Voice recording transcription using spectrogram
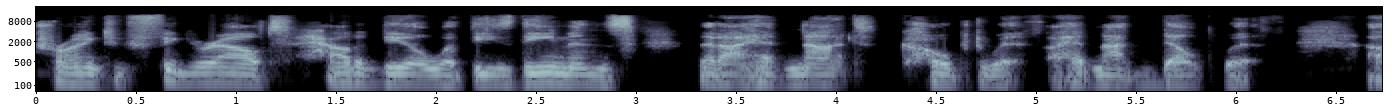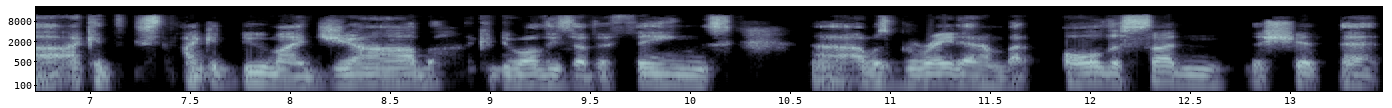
trying to figure out how to deal with these demons that I had not coped with, I had not dealt with. Uh, I could I could do my job, I could do all these other things. Uh, I was great at them, but all of a sudden, the shit that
